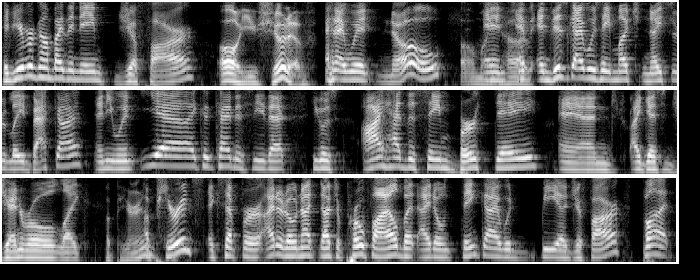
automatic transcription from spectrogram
"Have you ever gone by the name Jafar?" oh, you should have. And I went, "No." Oh my and, God. and and this guy was a much nicer, laid back guy, and he went, "Yeah, I could kind of see that." He goes, "I had the same birthday and I guess general like." Appearance. appearance, except for I don't know, not not to profile, but I don't think I would be a Jafar, but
